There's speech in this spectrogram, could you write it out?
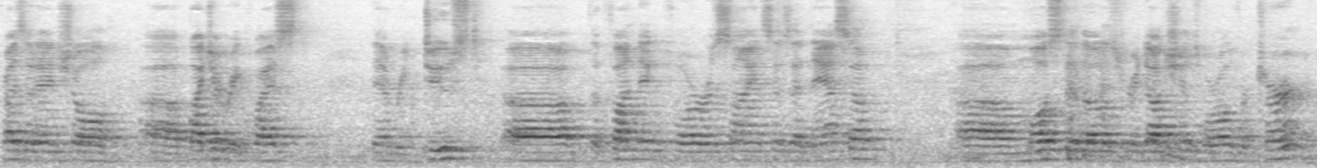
presidential uh, budget requests that reduced uh, the funding for earth sciences at NASA. Uh, most of those reductions were overturned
